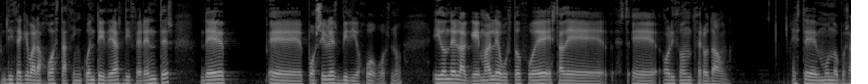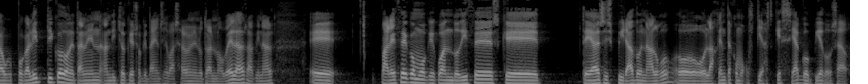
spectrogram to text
dice que barajó hasta 50 ideas diferentes de eh, posibles videojuegos, ¿no? y donde la que más le gustó fue esta de eh, Horizon Zero Dawn. Este mundo pues apocalíptico donde también han dicho que eso que también se basaron en otras novelas, al final eh, parece como que cuando dices que te has inspirado en algo o la gente es como, hostias, que se ha copiado, o sea,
